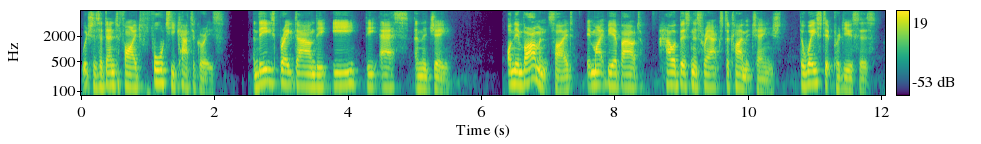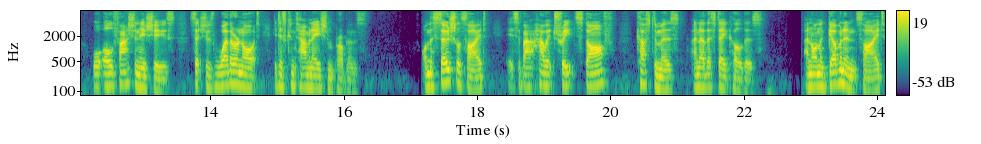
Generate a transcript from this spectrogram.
which has identified 40 categories. And these break down the E, the S, and the G. On the environment side, it might be about how a business reacts to climate change, the waste it produces, or old fashioned issues such as whether or not it has contamination problems. On the social side, it's about how it treats staff, customers, and other stakeholders. And on the governance side,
